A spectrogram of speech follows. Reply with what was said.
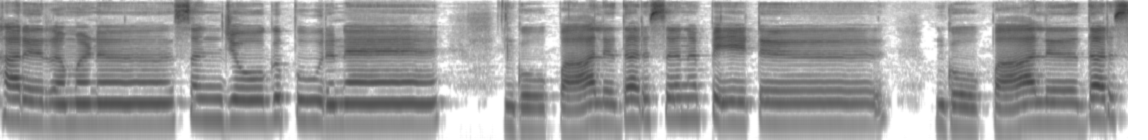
ਹਰ ਰਮਣ ਸੰਜੋਗ ਪੂਰਨੈ। ਗੋਪਾਲ ਦਰਸ਼ਨ ਪੇਟ ਗੋਪਾਲ ਦਰਸ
